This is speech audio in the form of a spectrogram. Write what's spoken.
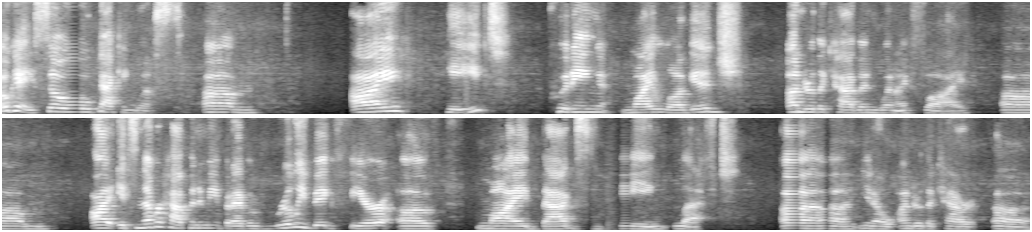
okay, so packing list. Um, I hate putting my luggage under the cabin when I fly. Um, I, it's never happened to me, but I have a really big fear of my bags being left, uh, you know, under the car, uh,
